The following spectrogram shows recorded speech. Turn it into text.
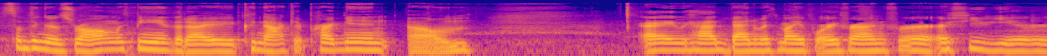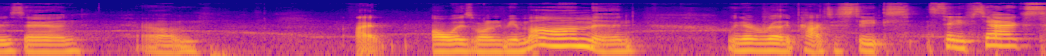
something was wrong with me that I could not get pregnant. Um, I had been with my boyfriend for a few years and um, I always wanted to be a mom and we never really practiced safe, safe sex.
